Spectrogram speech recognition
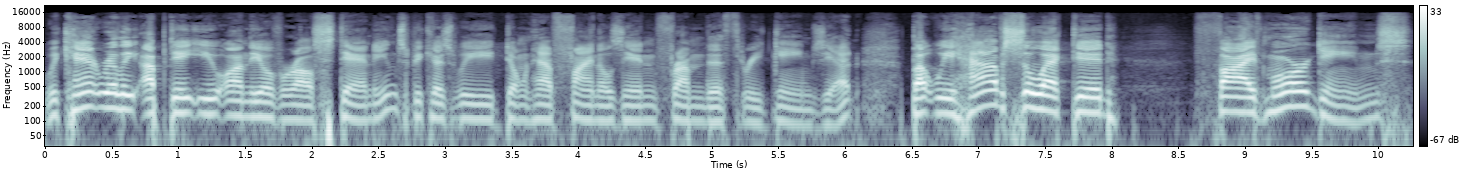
we can't really update you on the overall standings because we don't have finals in from the three games yet. But we have selected five more games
